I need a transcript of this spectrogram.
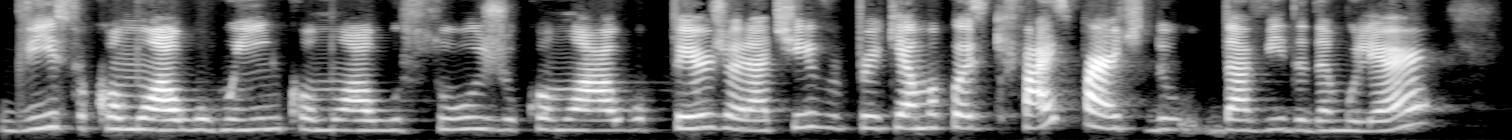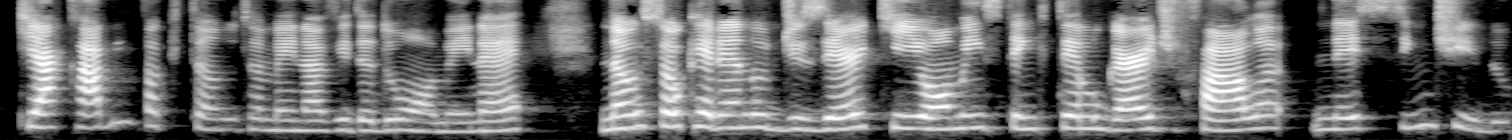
visto como algo ruim, como algo sujo, como algo pejorativo, porque é uma coisa que faz parte do, da vida da mulher que acaba impactando também na vida do homem, né? Não estou querendo dizer que homens têm que ter lugar de fala nesse sentido,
